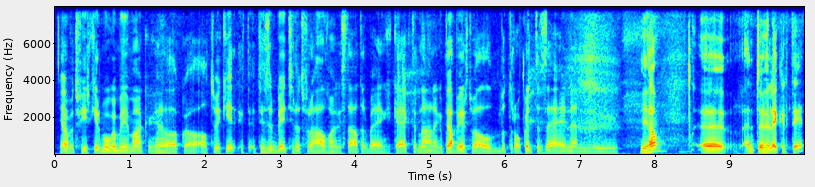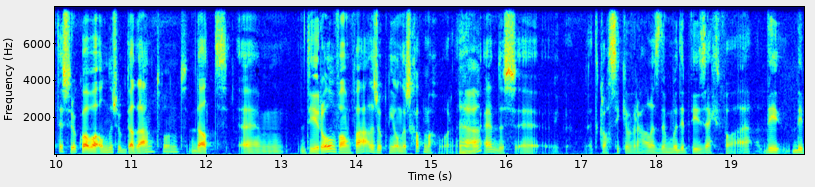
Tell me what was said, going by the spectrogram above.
Ja. heb het vier keer mogen meemaken, Mhm. al, al, al twee keer. Het, het is een beetje het verhaal van je staat erbij en je kijkt ernaar en je probeert wel betrokken te zijn. En je- Ja, en tegelijkertijd is er ook wel wat onderzoek dat aantoont dat ehm, die rol van vaders ook niet onderschat mag worden. Ja. Hè, dus het klassieke verhaal is de moeder die zegt van, ah, die, die,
